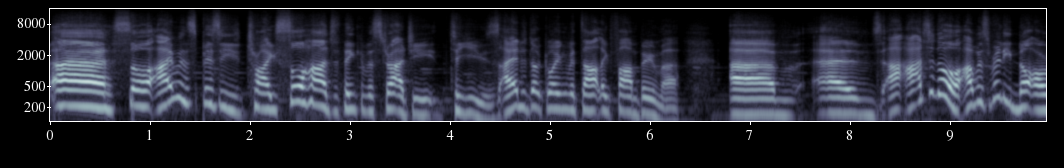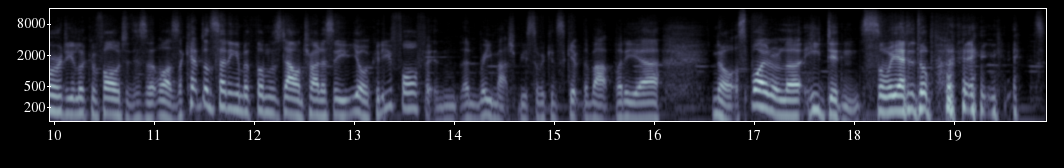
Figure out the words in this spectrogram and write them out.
Uh, so I was busy trying so hard to think of a strategy to use. I ended up going with Dartling Farm Boomer. Um, and I, I don't know, I was really not already looking forward to this as it was. I kept on sending him a thumbs down, trying to see, yo, could you forfeit and, and rematch me so we can skip the map? But he, uh, no, spoiler alert, he didn't. So we ended up playing it.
